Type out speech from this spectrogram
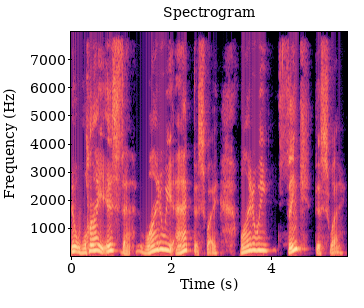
Now, why is that? Why do we act this way? Why do we think this way?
